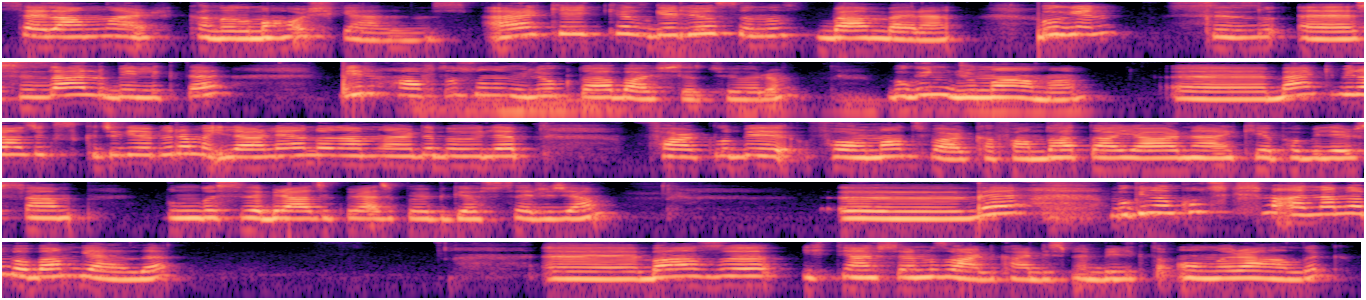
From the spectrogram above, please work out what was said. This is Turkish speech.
Selamlar, kanalıma hoş geldiniz. Eğer ki ilk kez geliyorsanız ben Beren. Bugün siz, e, sizlerle birlikte bir hafta sonu vlog daha başlatıyorum. Bugün cuma ama e, belki birazcık sıkıcı gelebilir ama ilerleyen dönemlerde böyle farklı bir format var kafamda. Hatta yarın eğer ki yapabilirsem bunu da size birazcık birazcık böyle bir göstereceğim. E, ve bugün okul çıkışıma annemle babam geldi. Ee, bazı ihtiyaçlarımız vardı kardeşimle birlikte. Onları aldık.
